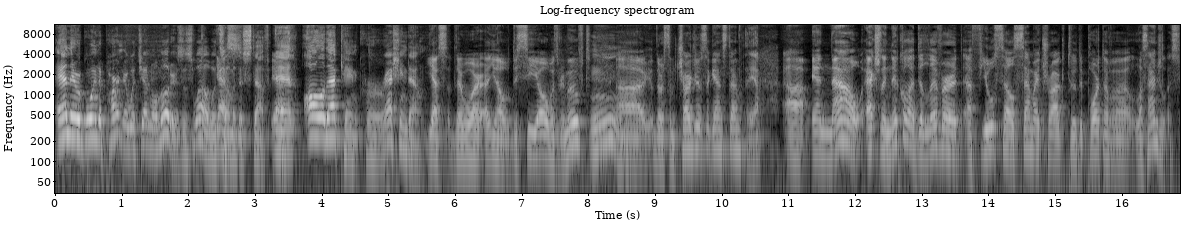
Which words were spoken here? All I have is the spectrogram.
And they were going to partner with General Motors as well with Yes. some of this stuff. Yes. And all of that came crashing down. Yes, there were, uh, you know, the CEO was removed. Uh, there were some charges against. Mm. Yep. Uh, and now, actually, Nikola delivered a fuel cell semi truck to the port of uh, Los Angeles.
